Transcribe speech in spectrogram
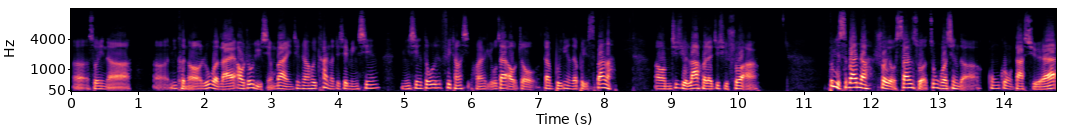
呃，所以呢，呃，你可能如果来澳洲旅行吧，你经常会看到这些明星，明星都非常喜欢留在澳洲，但不一定在布里斯班了。啊，我们继续拉回来继续说啊，布里斯班呢，设有三所综合性的公共大学，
